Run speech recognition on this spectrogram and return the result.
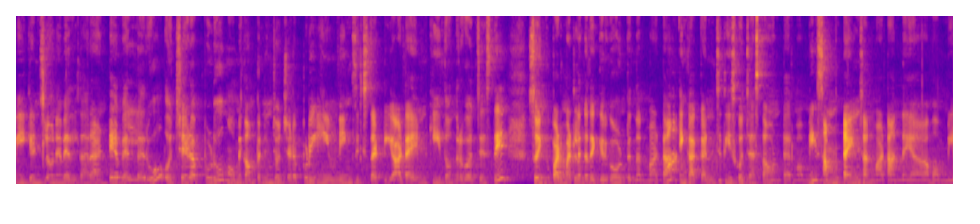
వీకెండ్స్లోనే వెళ్తారా? అంటే వెళ్ళరు. వచ్చేటప్పుడు మమ్మీ కంపెనీ నుంచి వచ్చేటప్పుడు ఈవినింగ్ సిక్స్ థర్టీ ఆ టైంకి తొందరగా వచ్చేస్తే సో ఇంకా పడమట్లంక దగ్గరగా ఉంటుందన్నమాట. ఇంకా అక్కడి నుంచి తీసుకొచ్చేస్తూ ఉంటారు మమ్మీ. సమ్ టైమ్స్ అనమాట అన్నయ్య మమ్మీ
